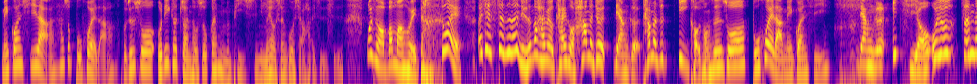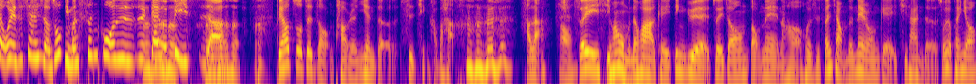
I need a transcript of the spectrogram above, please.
没关系啦，他说不会啦，我就说我立刻转头说关你们屁事，你没有生过小孩是不是？为什么帮忙回答？对，而且甚至那女生都还没有开口，他们就两个，他们是异口同声说不会啦，没关系，两个一起哦，我就真的我也是下意识想说你们生过是不是？关我屁事啊！不要做这种讨人厌的事情，好不好？好啦，好，所以喜欢我们的话，可以订阅、追踪、抖内，然后或者是分享我们的内容给其他人的所有朋友。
